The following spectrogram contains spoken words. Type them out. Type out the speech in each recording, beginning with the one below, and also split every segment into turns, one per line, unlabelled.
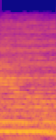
Jusqu'à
